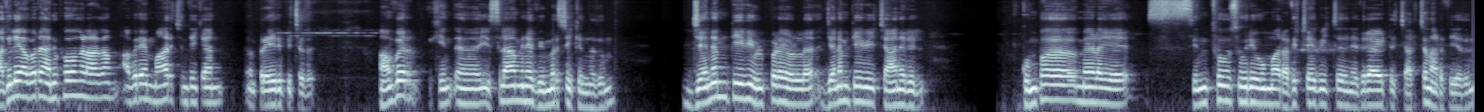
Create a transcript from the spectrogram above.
അതിലെ അവരുടെ അനുഭവങ്ങളാകാം അവരെ മാറി ചിന്തിക്കാൻ പ്രേരിപ്പിച്ചത്. അവർ ഇസ്ലാമിനെ വിമർശിക്കുന്നതും ജനം ടി വി ഉൾപ്പെടെയുള്ള ജനം ടി വി ചാനലിൽ കുംഭമേളയെ സിന്ധു സൂര്യകുമാർ അധിക്ഷേപിച്ചതിനെതിരായിട്ട് ചർച്ച നടത്തിയതും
